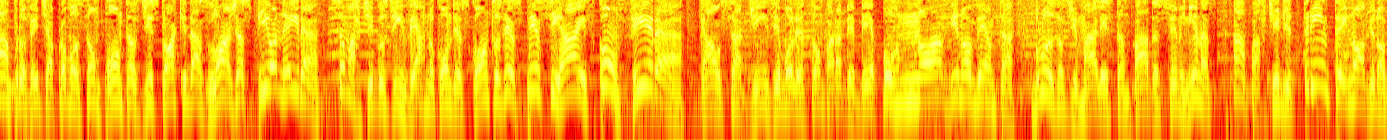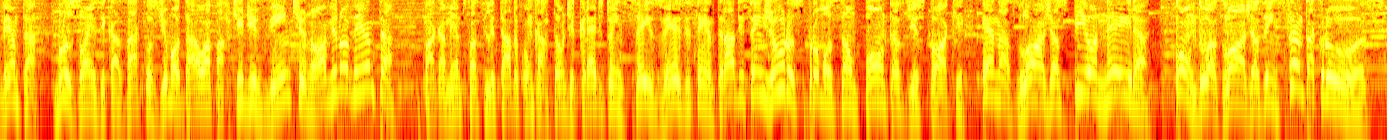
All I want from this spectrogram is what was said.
Aproveite a promoção Pontas de Estoque das lojas Pioneira. São artigos de inverno com descontos especiais. Confira! Calça jeans e moletom para bebê por 9,90. Blusas de malha estampadas femininas a partir de 39,90. Blusões e casacos de modal a partir de 29,90. Pagamento facilitado com cartão de crédito em seis vezes sem entrada e sem juros. Promoção Pontas de Estoque é nas lojas Pioneira, com duas lojas em Santa Cruz.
